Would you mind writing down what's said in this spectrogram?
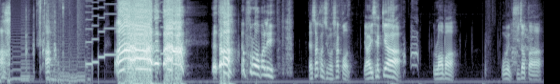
아 아. 아 됐다! 됐다! 야 풀어 빨리. 야 샷건 집어 샷건. 야 이 새끼야. 일로 와봐. 오면 뒤졌다. 야!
